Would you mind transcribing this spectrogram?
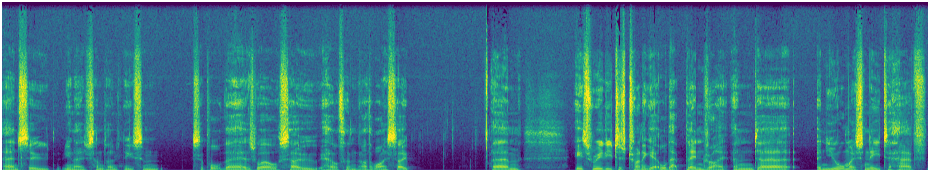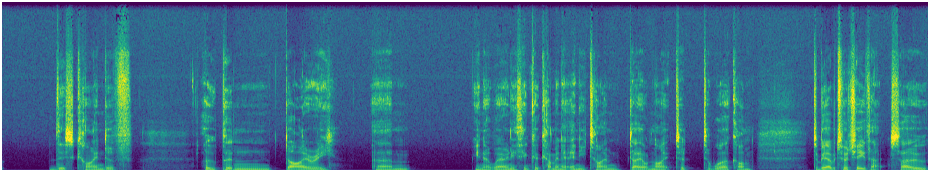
And Sue, you know, sometimes needs some support there as well. So health and otherwise. So um, it's really just trying to get all that blend right. And, uh, and you almost need to have this kind of open diary, um, you know, where anything could come in at any time, day or night, to to work on, to be able to achieve that. So,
